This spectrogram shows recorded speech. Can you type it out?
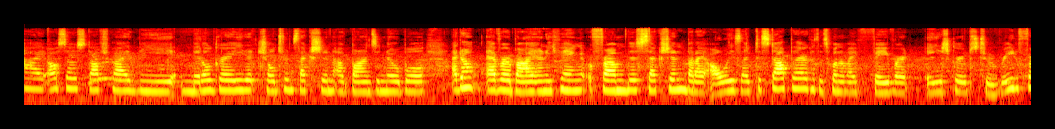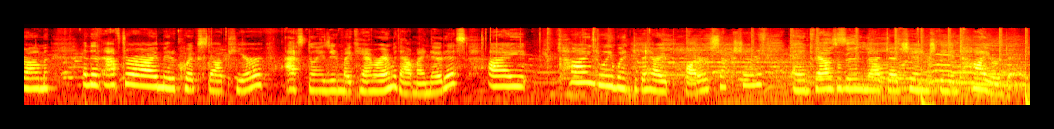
I also stopped by the middle grade children's section of Barnes & Noble. I don't ever buy anything from this section, but I always like to stop there because it's one of my favorite age groups to read from. And then after I made a quick stop here, accidentally zoomed my camera in without my notice, I kindly went to the Harry Potter section and found something that uh, changed the entire day.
